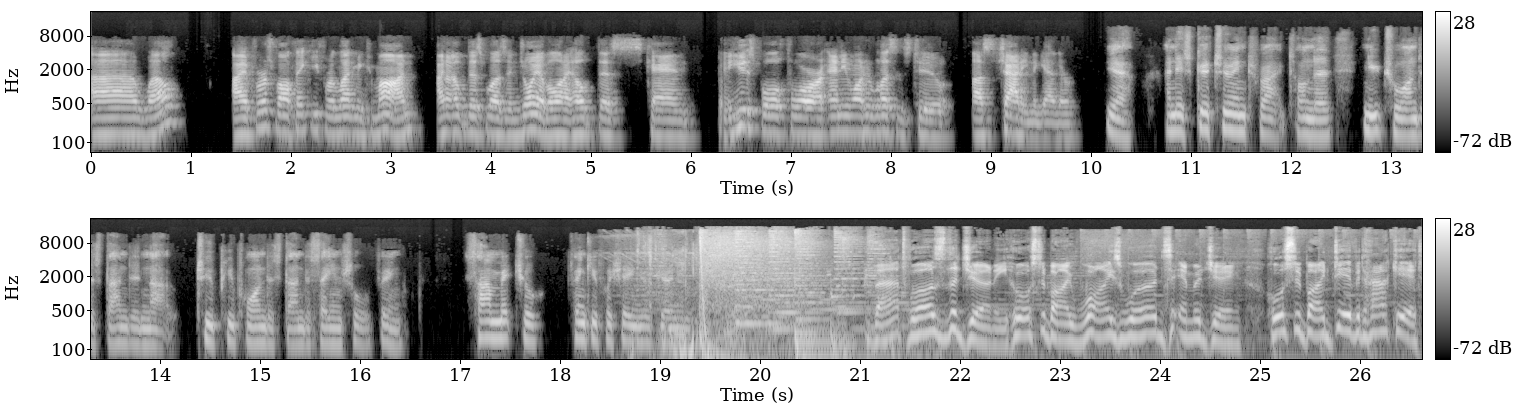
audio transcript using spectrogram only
Uh, well, I first of all thank you for letting me come on. I hope this was enjoyable, and I hope this can be useful for anyone who listens to us chatting together. Yeah. And it's good to interact on the neutral understanding that two people understand the same sort of thing. Sam Mitchell, thank you for sharing your journey. That was The Journey, hosted by Wise Words Imaging, hosted by David Hackett.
